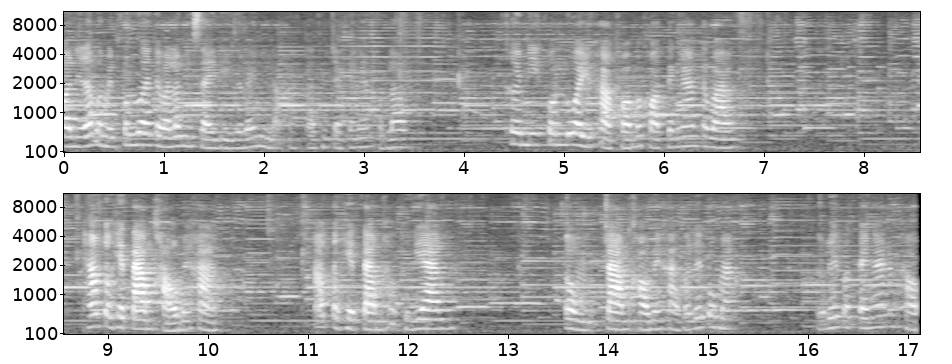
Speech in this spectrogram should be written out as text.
ตอนนี้เราเป็นคนรวยแต่ว่าเรามีไซดีก็ได้นี่แหละค่ะตัดสินใจแต่งงานกับเรา เคยมีคนรวยอยู่ค่ะขอมาขอแต่งงานแต่ว่าเฮาต้องเฮ็ดตามเขาไหมค่ะเฮาต้องเฮ็ดตามเขาทุกอย่างต้องตามเขาไหมค่ะก็เลยบ่มักก็เลยบ่แต่งงานกับเขา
